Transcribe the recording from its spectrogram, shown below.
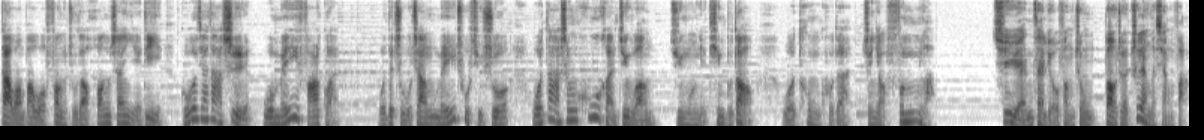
大王把我放逐到荒山野地，国家大事我没法管，我的主张没处去说，我大声呼喊君王，君王也听不到，我痛苦的真要疯了。屈原在流放中抱着这样的想法，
